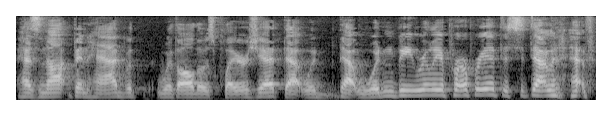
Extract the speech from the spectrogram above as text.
has not been had with with all those players yet. That would that wouldn't be really appropriate to sit down and have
